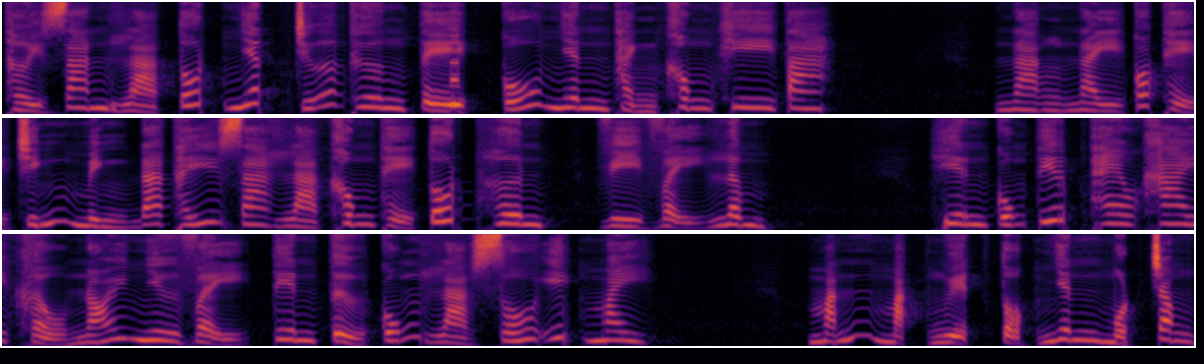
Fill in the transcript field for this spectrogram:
Thời gian là tốt nhất chữa thương tệ cố nhân thành không khi ta. Nàng này có thể chính mình đã thấy ra là không thể tốt hơn. Vì vậy Lâm. Hiên cũng tiếp theo khai khẩu nói như vậy. Tiên tử cũng là số ít may. Mắn mặt nguyệt tộc nhân một trong.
